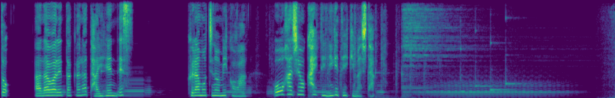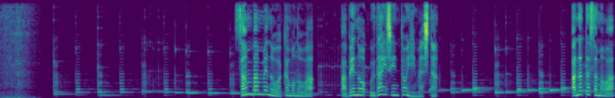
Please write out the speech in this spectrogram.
と現れたから大変です。倉持の巫女は大恥をかいて逃げていきました。3番目の若者は安倍の右大臣と言いました。あなた様は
